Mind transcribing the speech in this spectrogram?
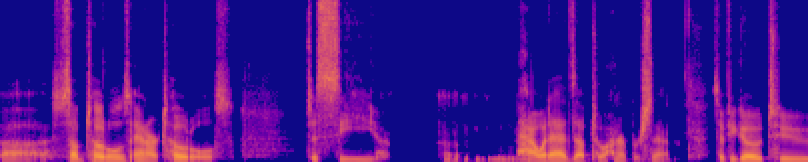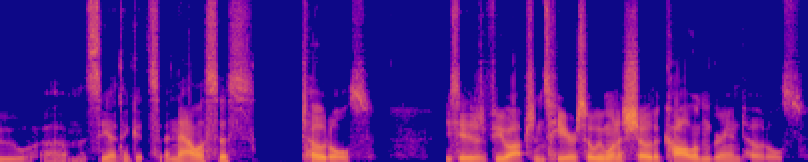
uh, subtotals and our totals to see um, how it adds up to 100%. So if you go to, um, let's see, I think it's analysis, totals, you see there's a few options here. So we want to show the column grand totals.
